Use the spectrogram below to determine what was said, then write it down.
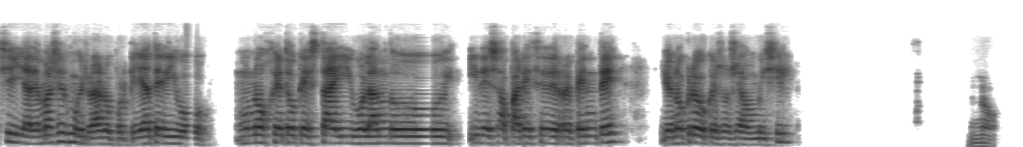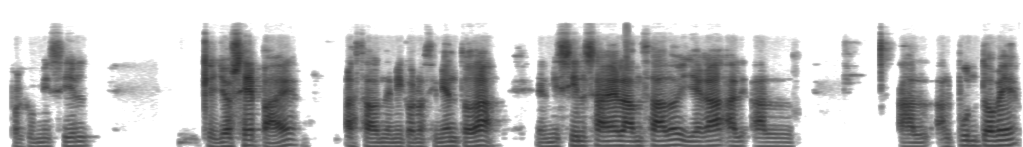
Sí, y además es muy raro porque ya te digo, un objeto que está ahí volando y desaparece de repente, yo no creo que eso sea un misil. No, porque un misil, que yo sepa, ¿eh? hasta donde mi conocimiento da, el misil sale lanzado y llega al, al punto B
